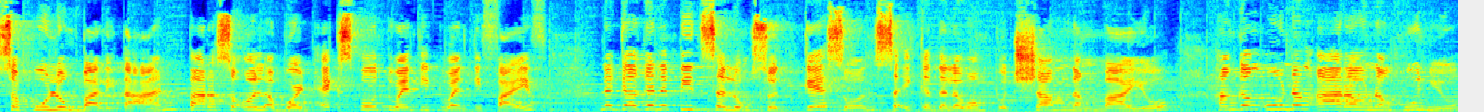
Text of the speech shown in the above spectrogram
Sa pulong balitaan para sa All Aboard Expo 2025, nagaganapid sa Lungsod Quezon sa ikadalawamputsyam ng Mayo hanggang unang araw ng Hunyo,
